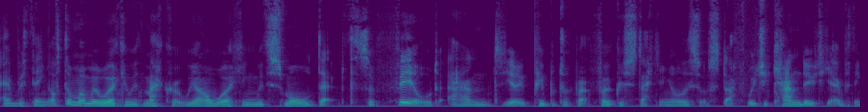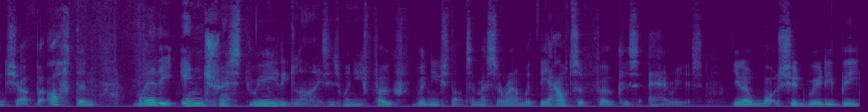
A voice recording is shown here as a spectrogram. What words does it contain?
everything. Often when we're working with macro, we are working with small depths of field, and you know people talk about focus stacking, and all this sort of stuff, which you can do to get everything sharp. But often, where the interest really lies is when you fo- when you start to mess around with the out of focus areas. You know, what should really be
